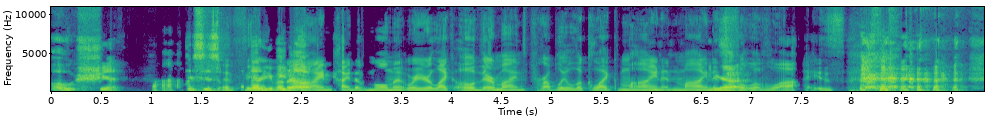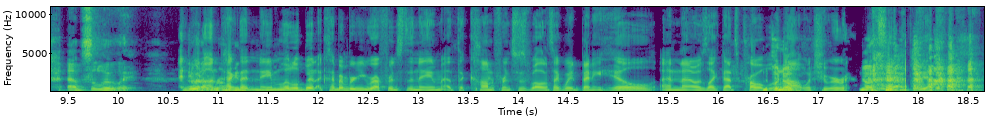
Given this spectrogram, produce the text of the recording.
oh shit. this is a theory about a mind kind of moment where you're like, oh, their minds probably look like mine, and mine is Yeah. full of lies. Absolutely. And you want Uh, to unpack Romaine- that name a little bit? Because I remember you referenced the name at the conference as well. It's like, wait, Benny Hill, and then I was like, that's probably No, no. not what you were. No, Yeah.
